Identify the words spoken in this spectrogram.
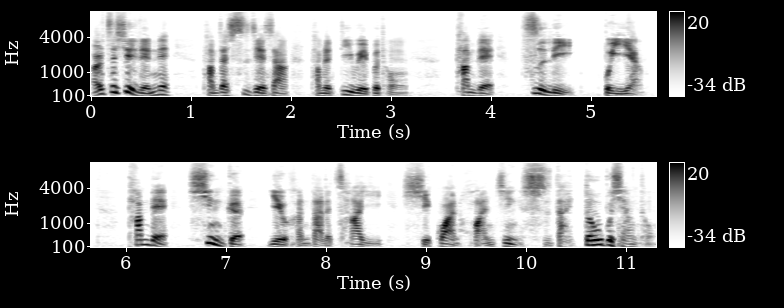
而这些人呢，他们在世界上他们的地位不同，他们的智力不一样，他们的性格也有很大的差异，习惯、环境、时代都不相同。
